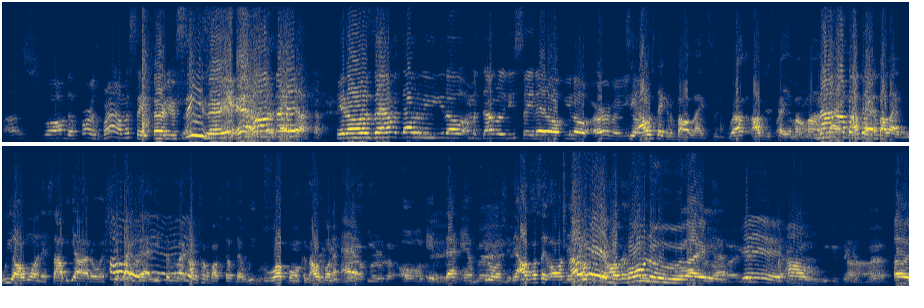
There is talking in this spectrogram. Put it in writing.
Uh, sh- well, the first brand, I'm gonna say 30th Seazon. You know what I'm saying? You know what I'm saying? I'm gonna definitely, you know, I'm gonna definitely say that of, you know, urban. You See, know, I was thinking about like, well, I'll, I'll just tell you in my mind. Nah, like, nah, but- I'm thinking about like we all one and Sabiato and shit Oh, like that. You feel me? yeah. Like I'm talking about stuff that we grew up on because I was gonna ask you if that influenced you. I was gonna say all day. Oh, I was gonna say yeah, all day. Makonu, like, yeah. yeah, we can go- um, we can take uh, it uh,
